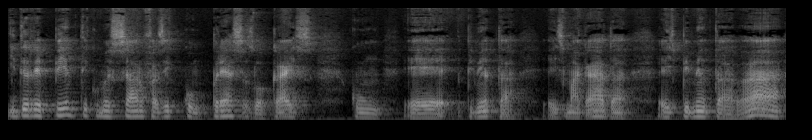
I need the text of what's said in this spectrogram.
e de repente começaram a fazer compressas locais com é, pimenta esmagada, é, pimenta. Ah,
